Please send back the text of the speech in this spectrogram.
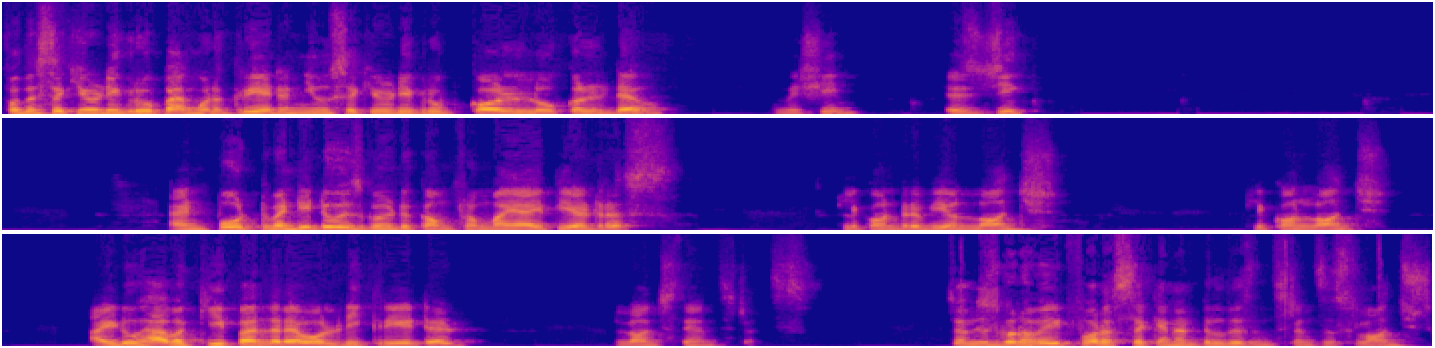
For the security group, I'm going to create a new security group called local dev machine, SG. And port 22 is going to come from my IP address. Click on review and launch. Click on launch. I do have a key pair that I've already created. Launch the instance. So I'm just going to wait for a second until this instance is launched.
